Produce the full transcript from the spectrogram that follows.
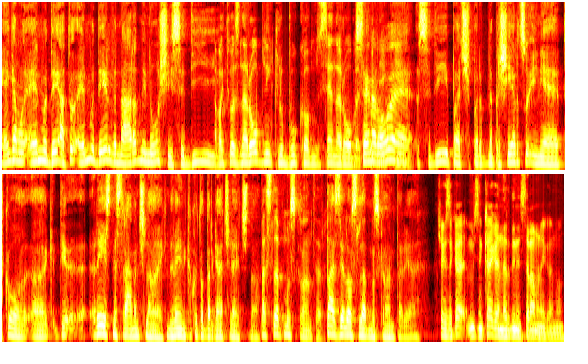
Enga, mo- en, model, a to, en model v narodni noši sedi. Ampak tako z narobnim klubukom, vse narobe. Vse narobe sedi pač na prešercu in je tako, uh, te, res nesramen človek. Ne vem, kako to drugače reči. No. Pa slab muskontar. Pa zelo slab muskontar. Ja. Čak, zakaj, mislim, kaj ga naredi nesramnega? No?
